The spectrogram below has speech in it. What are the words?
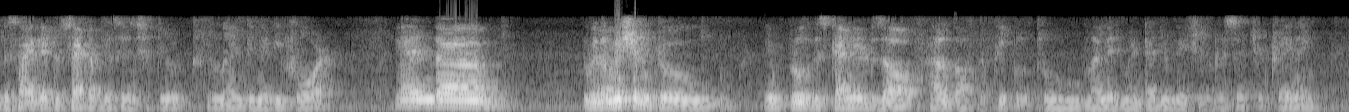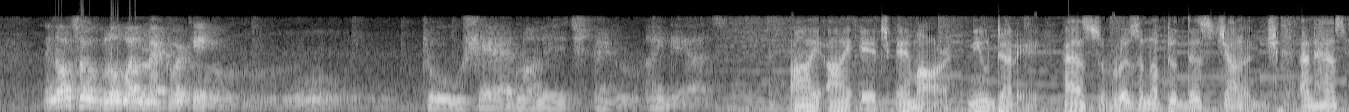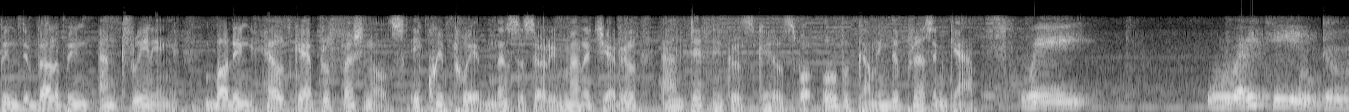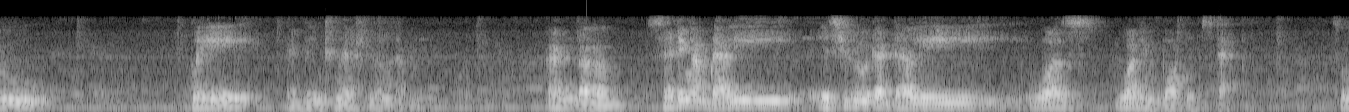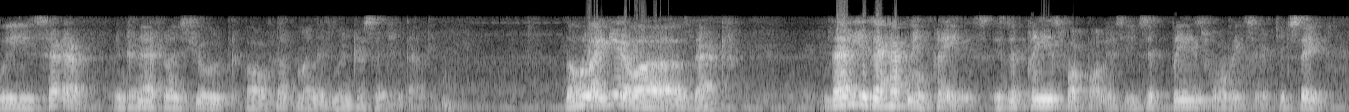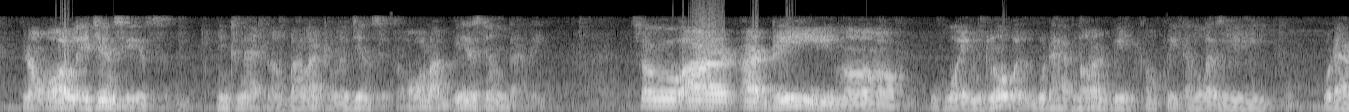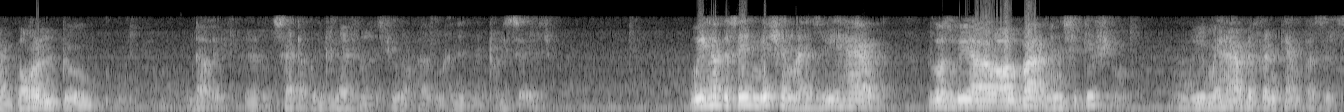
decided to set up this institute in 1984 and uh, with a mission to improve the standards of health of the people through management, education, research and training and also global networking to share knowledge and ideas. IIHMR New Delhi has risen up to this challenge and has been developing and training budding healthcare professionals equipped with necessary managerial and technical skills for overcoming the present gap. We were very keen to play at the international level and uh, setting up Delhi Institute at Delhi was one important step. So we set up International Institute of Health Management Research in Delhi. The whole idea was that Delhi is a happening place, it's a place for policy, it's a place for research, it's a, you know, all agencies, international bilateral agencies, all are based in Delhi. So our, our dream of going global would have not been complete unless we would have gone to Delhi and set up an International Institute of Health Management Research. We have the same mission as we have, because we are all one institution. We may have different campuses.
